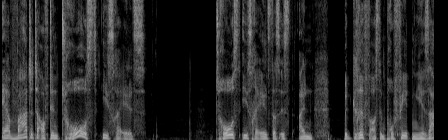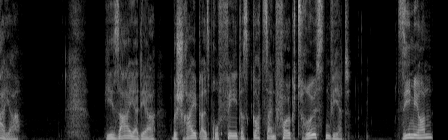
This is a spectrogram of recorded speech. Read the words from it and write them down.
Er wartete auf den Trost Israels. Trost Israels, das ist ein Begriff aus dem Propheten Jesaja. Jesaja, der beschreibt als Prophet, dass Gott sein Volk trösten wird. Simeon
